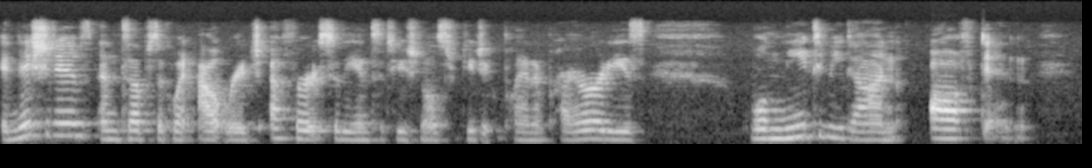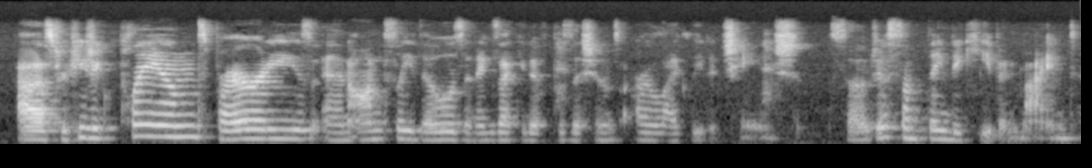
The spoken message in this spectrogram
initiatives and subsequent outreach efforts to the institutional strategic plan and priorities will need to be done often as strategic plans, priorities, and honestly, those in executive positions are likely to change. So, just something to keep in mind.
